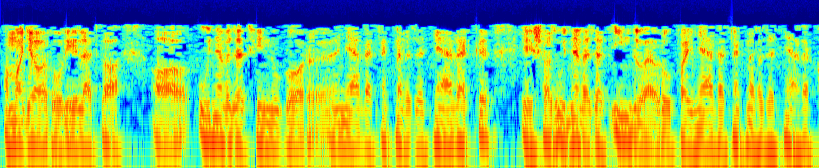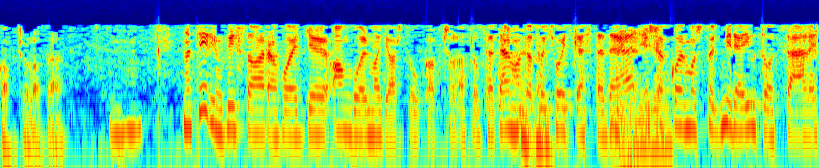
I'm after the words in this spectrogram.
a magyarról, illetve a, a úgynevezett finnugor nyelveknek nevezett nyelvek, és az úgynevezett indo-európai nyelveknek nevezett nyelvek kapcsolatát. Uh-huh. Na térjünk vissza arra, hogy angol-magyar szókapcsolatok. Tehát elmondtad, hogy hogy kezdted el, igen, és igen. akkor most, hogy mire jutottál.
